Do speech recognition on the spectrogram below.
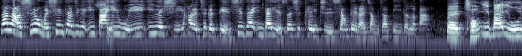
那老师，我们现在这个一八一五一一月十一号的这个点，现在应该也算是 K 值相对来讲比较低的了吧？对，从一八一五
